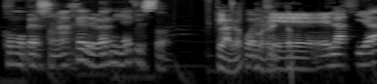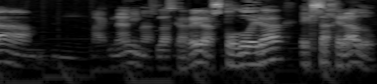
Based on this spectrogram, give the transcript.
como personaje de Bernie Ecclestone. Claro, Porque correcto. él hacía magnánimas las carreras, todo era exagerado,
